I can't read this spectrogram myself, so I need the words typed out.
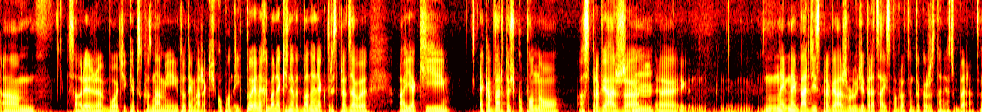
um, sorry, że było ci kiepsko z nami, tutaj masz jakiś kupon. I były chyba jakieś nawet badania, które sprawdzały, jaki, jaka wartość kuponu sprawiała, że mm. naj, najbardziej sprawiała, że ludzie wracali z powrotem do korzystania z Ubera. To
